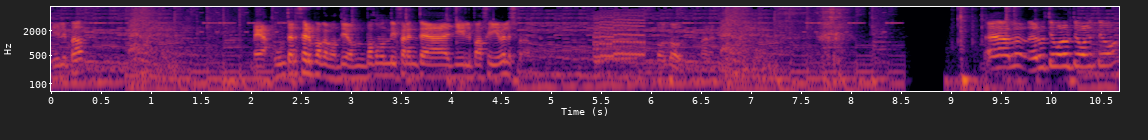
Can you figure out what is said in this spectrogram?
Jigglypuff. Venga, un tercer Pokémon, tío. Un Pokémon diferente a Jigglypuff y Bellsprout. Hold, hold, vale. Eh, el- último, el último, el último.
